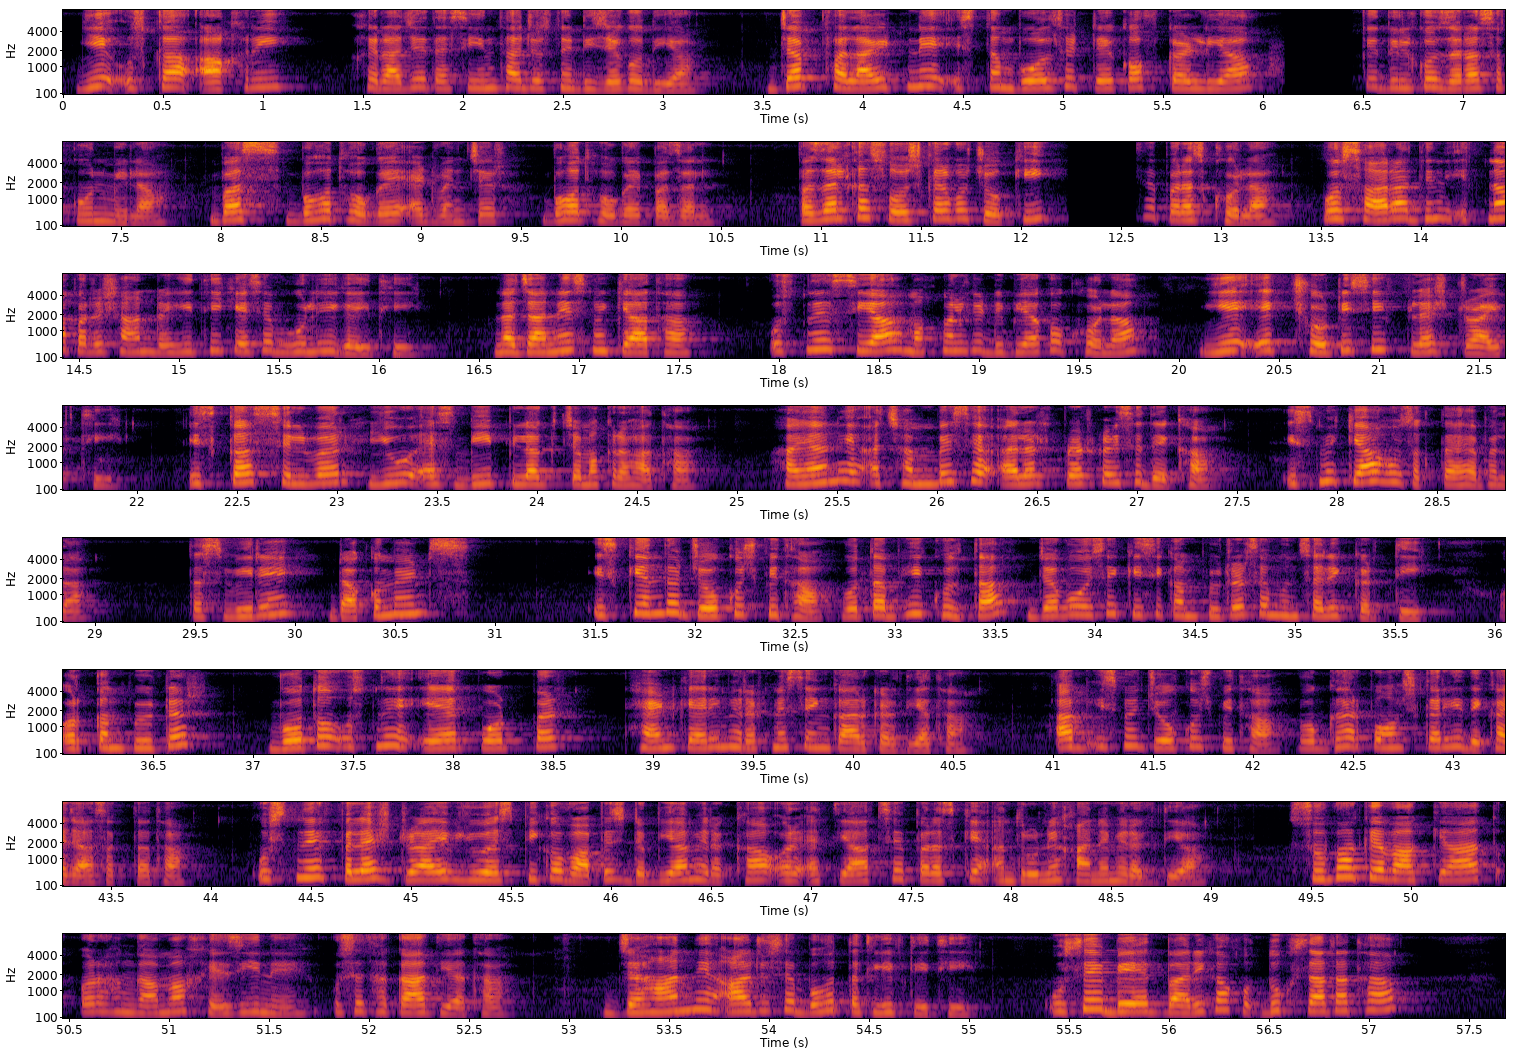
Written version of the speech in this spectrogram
یہ اس کا آخری خراج تحسین تھا جو اس نے ڈی جے کو دیا۔ جب فلائٹ نے استنبول سے ٹیک آف کر لیا، اس کے دل کو ذرا سکون ملا۔ بس بہت ہو گئے ایڈونچر، بہت ہو گئے پزل۔ پزل کا سوچ کر وہ چوکی اسے پرس کھولا۔ وہ سارا دن اتنا پریشان رہی تھی کہ اسے بھول ہی گئی تھی۔ نہ جانے اس میں کیا تھا۔ اس نے سیاہ مخمل کی ڈبیا کو کھولا۔ یہ ایک چھوٹی سی فلیش ڈرائیو تھی۔ اس کا silver U S B plug چمک رہا تھا۔ حیا نے اچھمبے سے الٹ پلٹ کر اسے دیکھا۔ اس میں کیا ہو سکتا ہے بھلا؟ تصویریں ڈاکومنٹس اس کے اندر جو کچھ بھی تھا، وہ تب ہی کھلتا جب وہ اسے کسی کمپیوٹر سے منسلک کرتی۔ اور کمپیوٹر، وہ تو اس نے ایئرپورٹ پر ہینڈ کیری میں رکھنے سے انکار کر دیا تھا۔ اب اس میں جو کچھ بھی تھا، وہ گھر پہنچ کر ہی دیکھا جا سکتا تھا۔ اس نے flash drive U S B کو واپس ڈبیا میں رکھا اور احتیاط سے پرس کے اندرونی خانے میں رکھ دیا۔ صبح کے واقعات اور ہنگامہ خیزی نے اسے تھکا دیا تھا۔ جہان نے آج اسے بہت تکلیف دی تھی۔ اسے بے اعتباری کا دکھ زیادہ تھا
